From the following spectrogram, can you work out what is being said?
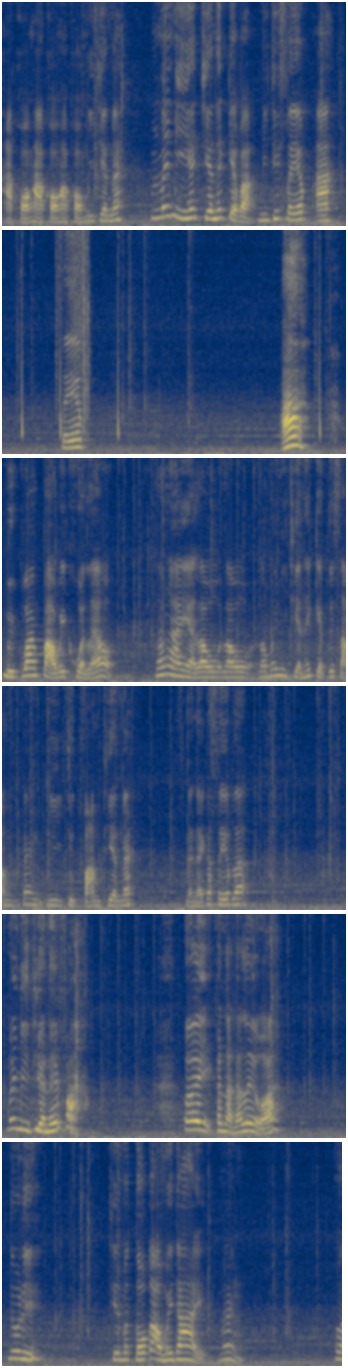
หาของหาของหาของมีเทียนไหมไม่มีให้เทียนให้เก็บอะ มีที่เซฟอะ เซฟอะหมึกว่างเปล่าไปขวดแล้ว แล้วไงอะเราเราเราไม่มีเทียนให้เก็บด้วยซ้ำแม่งมีจุดฟาร์มเทียนไหมไหนๆก็เซฟแล้วไม่มีเทียนให้ฟาร์มเฮ้ยขนาดนั้นเลยเหรอวะดูดิเทียนบนโต๊ะก็เอาไม่ได้แม่งอะไร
